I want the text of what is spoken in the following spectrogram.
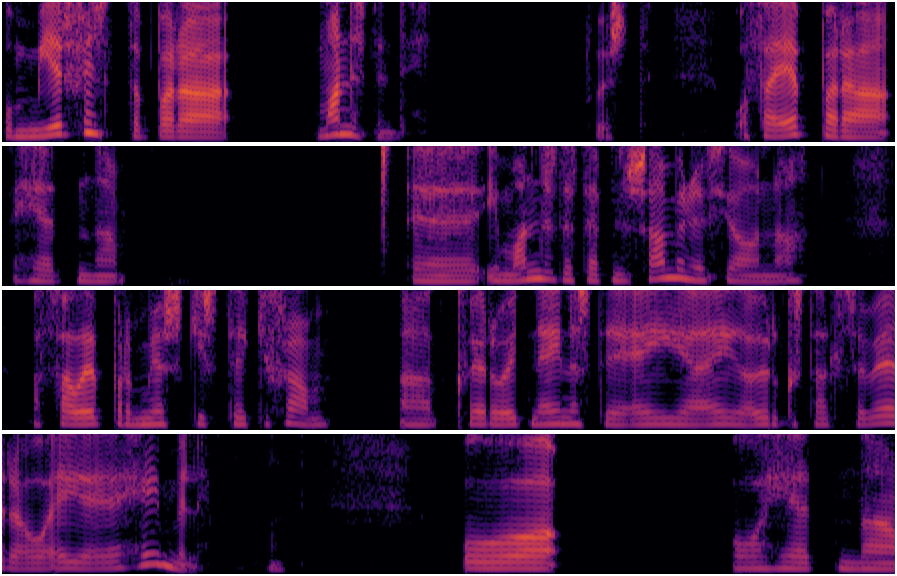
Og mér finnst það bara mannirtindi og það er bara hérna uh, í mannirtastefninu saminuð þjóðana að þá er bara mjög skýrst ekki fram að hver og einn einasti eigi að eiga örgust alls að vera og eigi að eiga heimili. Mm. og, og hérna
